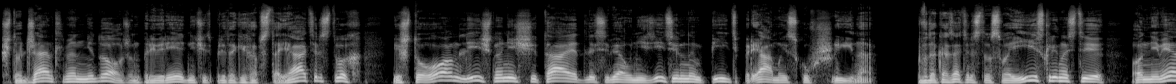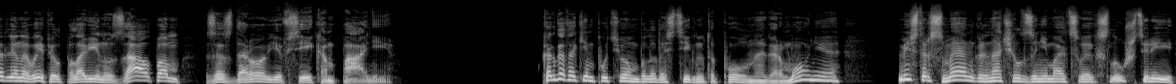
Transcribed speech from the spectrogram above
что джентльмен не должен привередничать при таких обстоятельствах и что он лично не считает для себя унизительным пить прямо из кувшина. В доказательство своей искренности он немедленно выпил половину залпом за здоровье всей компании. Когда таким путем была достигнута полная гармония, мистер Сменгль начал занимать своих слушателей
